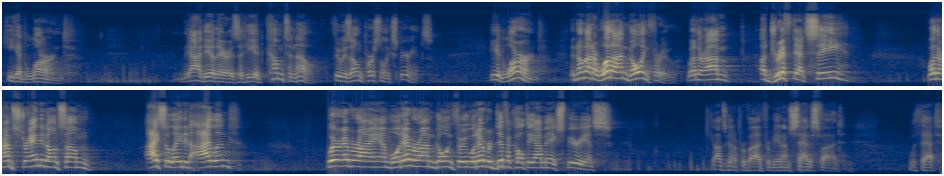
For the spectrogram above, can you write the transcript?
he had learned. The idea there is that he had come to know through his own personal experience. He had learned that no matter what I'm going through, whether I'm adrift at sea, whether I'm stranded on some isolated island, wherever I am, whatever I'm going through, whatever difficulty I may experience, God's going to provide for me and I'm satisfied with that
